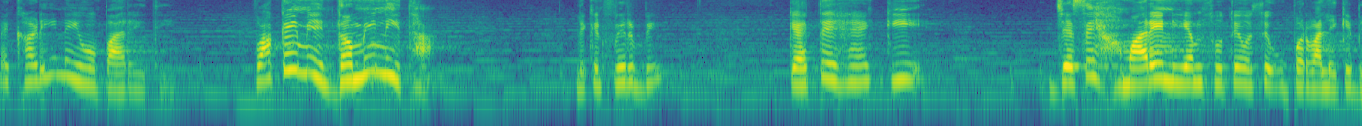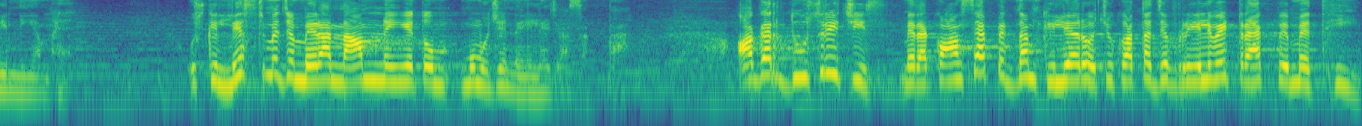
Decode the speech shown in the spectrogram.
मैं खड़ी नहीं हो पा रही थी। वाकई में दम ही नहीं था। लेकिन फिर भी कहते हैं कि जैसे हमारे नियम होते हैं, वैसे ऊपर वाले के भी नियम हैं। उसकी लिस्ट में जब मेरा नाम नहीं है तो वो मुझे नहीं ले जा सकता। अगर दूसरी चीज़, मेरा कॉन्सेप्ट एकदम क्लियर हो चुका था जब रेलवे ट्रैक पे मैं थी।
